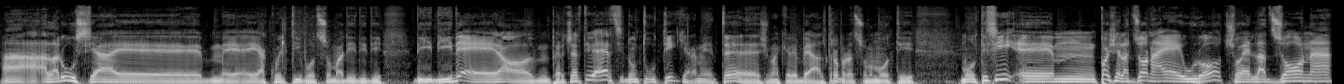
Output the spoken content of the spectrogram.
a- alla Russia e, e- e a quel tipo insomma di, di- di- di- idee no? per certi versi, non tutti chiaramente, eh, ci mancherebbe altro, però insomma molti, molti sì. Ehm, poi c'è la zona euro, cioè la zona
